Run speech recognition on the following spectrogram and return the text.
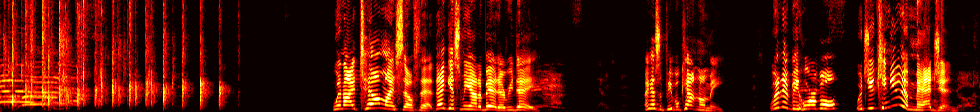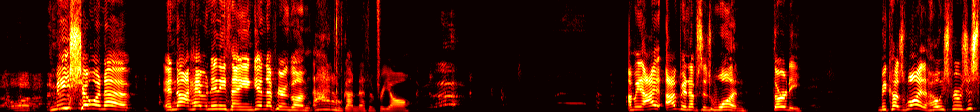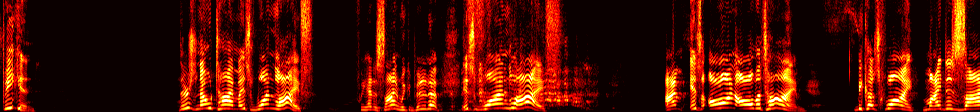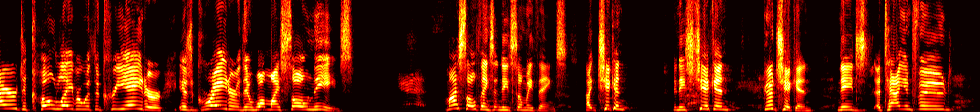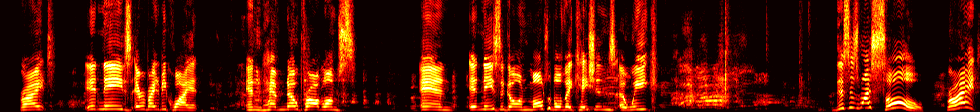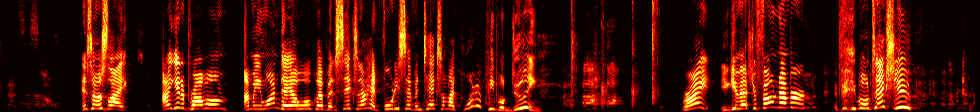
When I tell myself that, that gets me out of bed every day. I got some people counting on me. Wouldn't it be horrible? Would you? Can you imagine me showing up and not having anything and getting up here and going, I don't got nothing for y'all. I mean, I, I've been up since 1 30. Because why? The Holy Spirit was just speaking. There's no time, it's one life. If we had a sign, we could put it up. It's one life. I'm it's on all the time. Because why? My desire to co labor with the Creator is greater than what my soul needs. My soul thinks it needs so many things. Like chicken, it needs chicken, good chicken, needs Italian food, right? It needs everybody to be quiet and have no problems and it needs to go on multiple vacations a week. This is my soul, right? And so it's like, I get a problem. I mean, one day I woke up at six and I had 47 texts. I'm like, what are people doing? Right? You give out your phone number, people text you,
